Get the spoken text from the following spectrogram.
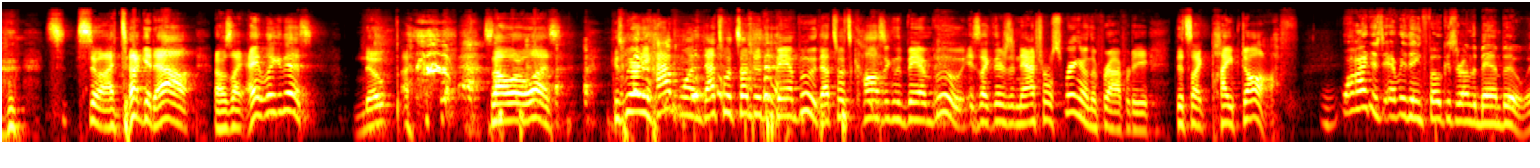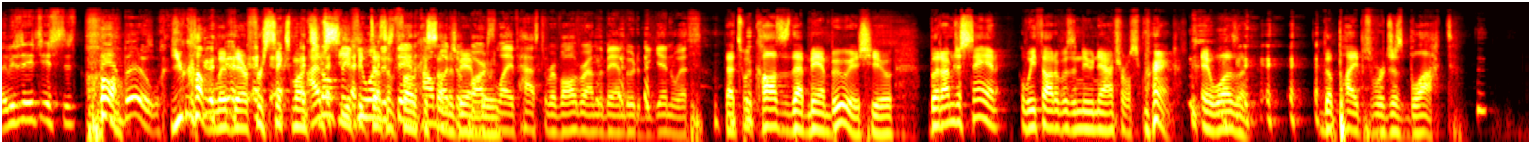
So I dug it out and I was like, "Hey, look at this." Nope, it's not what it was. Because we already have one. That's what's under the bamboo. That's what's causing the bamboo. It's like there's a natural spring on the property that's like piped off. Why does everything focus around the bamboo? It was, it's just it's bamboo. You come live there for six months. I don't see think if you it doesn't understand how much of Bart's bamboo. life has to revolve around the bamboo to begin with. That's what causes that bamboo issue. But I'm just saying, we thought it was a new natural spring. It wasn't. the pipes were just blocked.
